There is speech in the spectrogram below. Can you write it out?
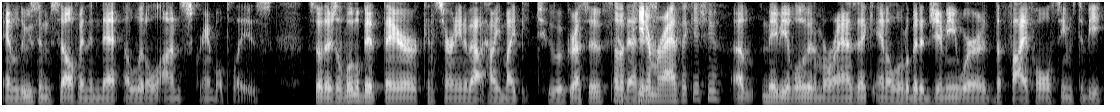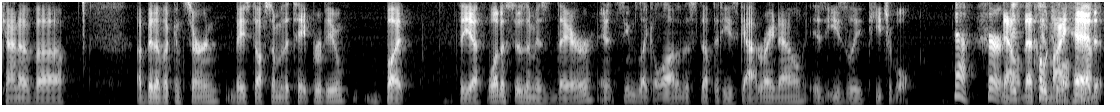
and lose himself in the net a little on scramble plays. So there's a little bit there concerning about how he might be too aggressive. So the Peter Mrazek issue? Uh, maybe a little bit of Mrazek and a little bit of Jimmy, where the five hole seems to be kind of uh, a bit of a concern based off some of the tape review. But the athleticism is there, and it seems like a lot of the stuff that he's got right now is easily teachable. Yeah, sure. Now it's that's coachable. in my head, yep.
